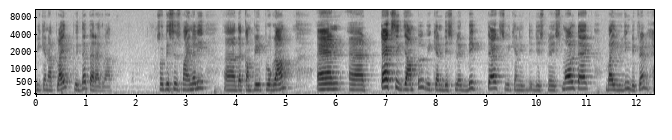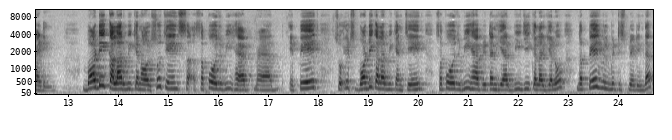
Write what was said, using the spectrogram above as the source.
we can apply with the paragraph. So this is finally uh, the complete program. And uh, text example we can display big text we can display small text by using different heading. Body color we can also change. Suppose we have uh, a page so its body color we can change. Suppose we have written here bg color yellow. The page will be displayed in the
